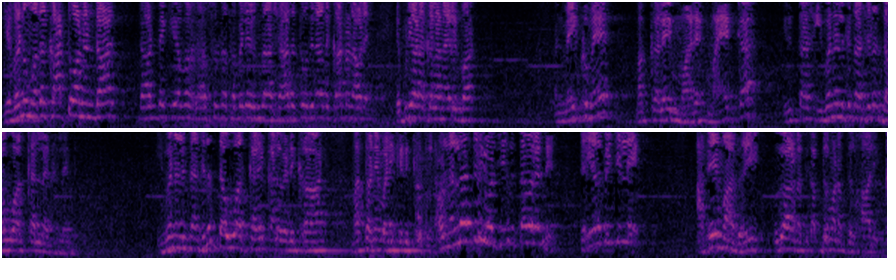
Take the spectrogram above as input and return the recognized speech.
எவனும் அதை காட்டுவான் என்றால் இந்த அன்றைக்கு அவர் ரசூல்ட சபையில இருந்தா ஷாதத் ஓதினாங்க காட்டுவான் அவனை. எப்படி கல்யாணம் இருப்பான் மெய்க்குமே மக்களை மயக்க இதுதான் இவனுக்கு தான் சில தவ்வா கல்ல நல்லது இவனுக்கு தான் சில தவ்வா கலை களவெடுக்கான். மத்தவனே வழிக்கு அவன் நல்லா தெரியும் செய்து தவறு தெரியாத பேச்சு இல்லை. அதே மாதிரி உதாரணத்துக்கு அப்துல்மான் அப்துல் ஹாலிக்.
